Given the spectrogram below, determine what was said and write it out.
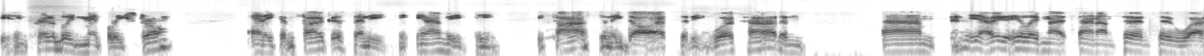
he's incredibly mentally strong, and he can focus. And he, he you know he, he he fasts and he diets and he works hard and um, you know he'll leave no stone unturned to uh,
